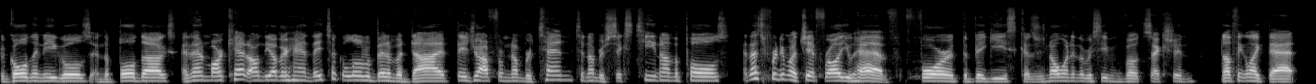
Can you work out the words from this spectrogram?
the Golden Eagles and the Bulldogs. And then Marquette, on the other hand, they took a little bit of a dive. They dropped from number 10 to number 16 on the polls. And that's pretty much it for all you have for the Big East because there's no one in the receiving vote section. Nothing like that.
